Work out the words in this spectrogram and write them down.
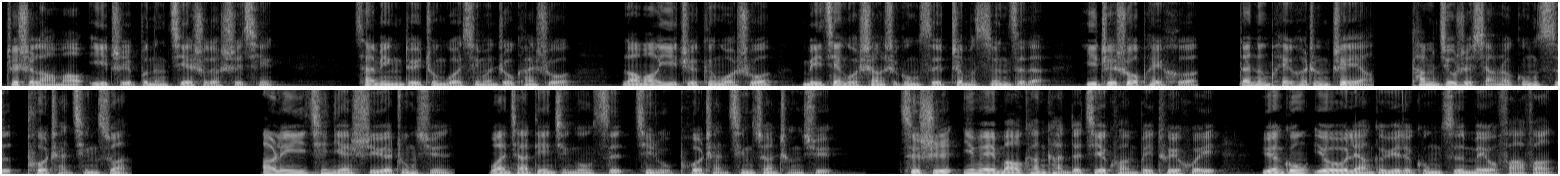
这是老毛一直不能接受的事情。蔡明对中国新闻周刊说：“老毛一直跟我说，没见过上市公司这么孙子的，一直说配合，但能配合成这样，他们就是想让公司破产清算。”二零一七年十月中旬，万家电竞公司进入破产清算程序。此时，因为毛侃侃的借款被退回，员工又有两个月的工资没有发放。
